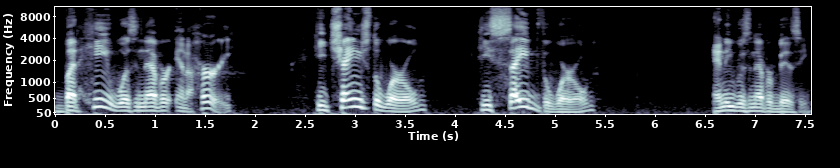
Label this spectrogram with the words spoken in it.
But he was never in a hurry. He changed the world, he saved the world, and he was never busy.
